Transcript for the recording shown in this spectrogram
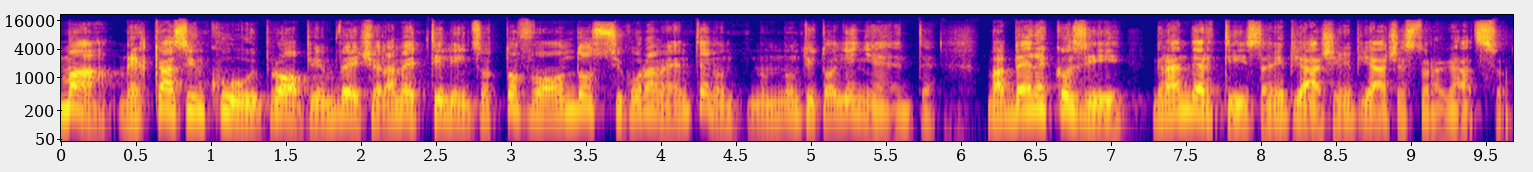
ma nel caso in cui proprio invece la metti lì in sottofondo, sicuramente non, non, non ti toglie niente. Va bene così, grande artista, mi piace, mi piace sto ragazzo.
